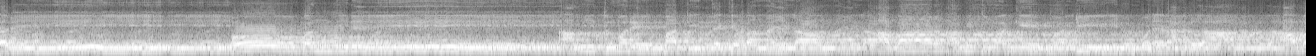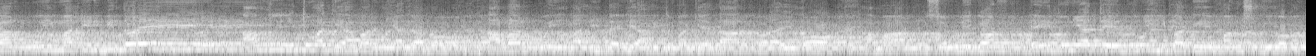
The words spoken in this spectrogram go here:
বান্দারে ও বান্দিরে, আমি তোমারে মাটি থেকে বানাইলাম, আবার আমি তোমাকে মাটির উপরে রাখলাম, আবার ওই মাটির ভিতরে আমি তোমাকে আবার নিয়ে যাব। আবার ওই মাটি থেকে আমি তোমাকে দাঁড় করাইব। আমার মুসল্লিগণ, এই দুনিয়াতে দুই ভাগে মানুষ বিভক্ত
